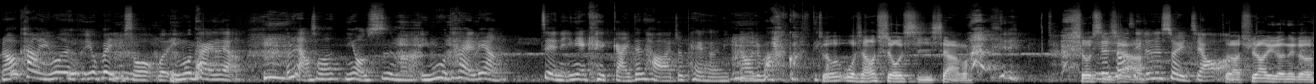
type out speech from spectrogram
然后看完荧幕又被你说我的荧幕太亮，我就想说你有事吗？荧幕太亮，这你你也可以改，但好了就配合你，然后我就把它关掉。就我想要休息一下嘛，休息一下，休息就是睡觉啊，对啊，需要一个那个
